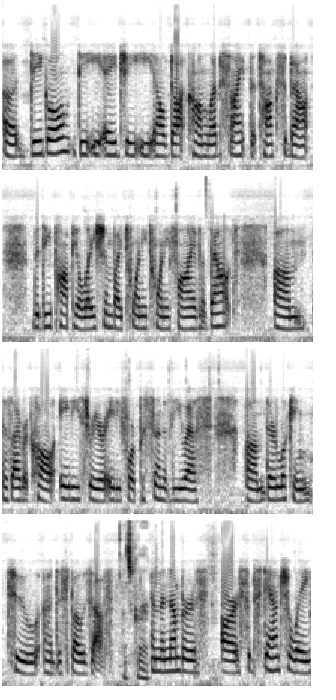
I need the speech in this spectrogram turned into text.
uh, Deagel, D-E-A-G-E-L dot com website that talks about the depopulation by 2025. About, um, as I recall, 83 or 84 percent of the U.S. Um, they're looking to uh, dispose of. That's correct. And the numbers are substantially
